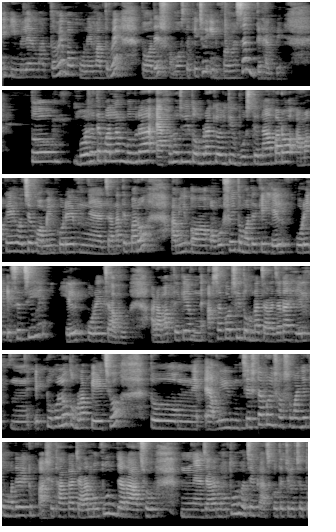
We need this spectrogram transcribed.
ইমেলের মাধ্যমে বা ফোনের মাধ্যমে তোমাদের সমস্ত কিছু ইনফরমেশান থাকবে তো বোঝাতে পারলাম বন্ধুরা এখনও যদি তোমরা কেউ যদি বুঝতে না পারো, আমাকে হচ্ছে কমেন্ট করে জানাতে পারো। আমি অবশ্যই তোমাদেরকে হেল্প করে এসেছি। হেল্প করে যাব। আর আমার থেকে আশা করছি তোমরা যারা যারা হেল্প একটু হলেও তোমরা পেয়েছ। তো আমি চেষ্টা করি সবসময় যে তোমাদের একটু পাশে থাকা। যারা নতুন যারা আছো যারা নতুন হচ্ছে কাজ করতে চলেছো, তো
